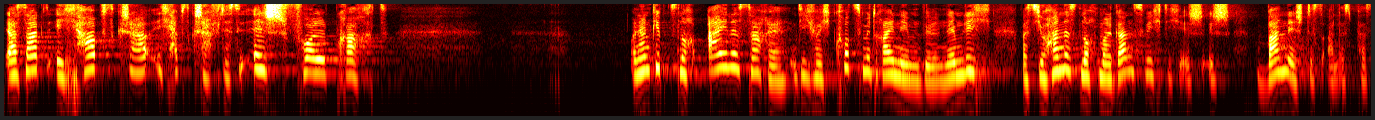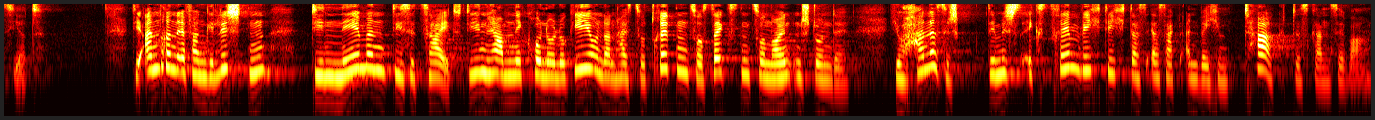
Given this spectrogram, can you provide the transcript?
Er sagt, ich hab's, ich hab's geschafft, es ist vollbracht. Und dann gibt es noch eine Sache, die ich euch kurz mit reinnehmen will, nämlich, was Johannes nochmal ganz wichtig ist, ist, wann ist das alles passiert? Die anderen Evangelisten, die nehmen diese Zeit, die haben eine Chronologie und dann heißt zur dritten, zur sechsten, zur neunten Stunde. Johannes ist dem ist extrem wichtig, dass er sagt, an welchem Tag das Ganze war.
